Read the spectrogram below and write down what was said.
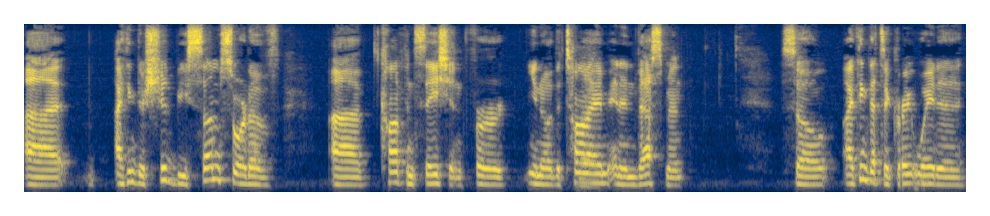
uh, I think there should be some sort of uh, compensation for you know the time and investment. So I think that's a great way to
